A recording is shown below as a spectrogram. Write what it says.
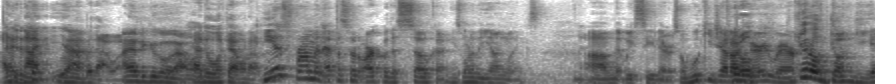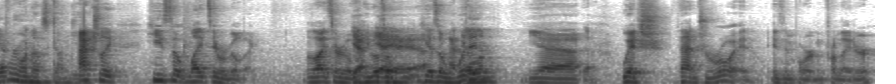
I, did not think- yeah. remember that one. I had to Google that one. had to look that one up. He is from an episode arc with Ahsoka. He's one of the younglings um, that we see there. So Wookiee Jedi, old, very rare. Good old Gungi. Everyone knows Gungi. Actually, he's the lightsaber building. The lightsaber building. Yeah, he, builds yeah, a, yeah, yeah. he has a wooden. Yeah, Yeah. Which that droid is important for later,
